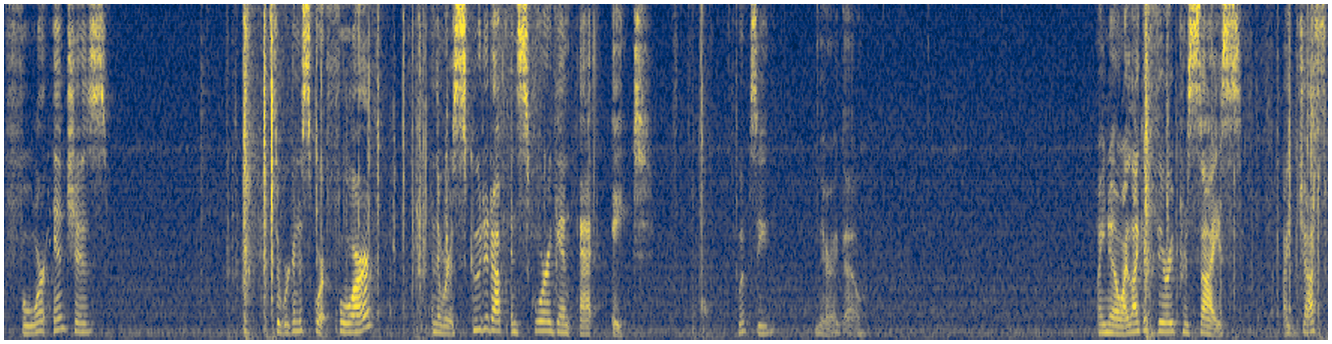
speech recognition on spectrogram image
four inches. So we're gonna score at four, and then we're gonna scoot it up and score again at eight. Whoopsie, there I go. I know, I like it very precise. I just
